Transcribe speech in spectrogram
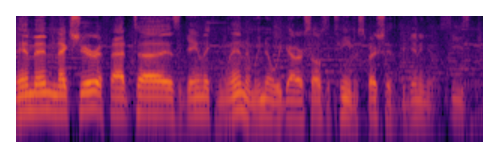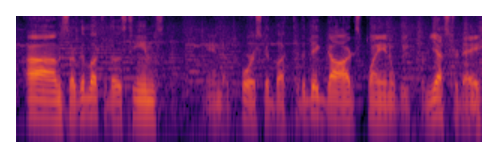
And then next year, if that uh, is a game they can win, then we know we got ourselves a team, especially at the beginning of the season. Um, so good luck to those teams. And of course, good luck to the big dogs playing a week from yesterday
